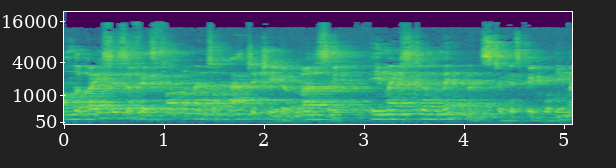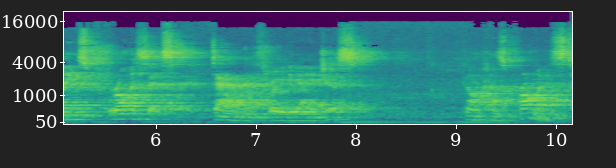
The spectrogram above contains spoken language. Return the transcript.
On the basis of his fundamental attitude of mercy, he makes commitments to his people. He makes promises down through the ages. God has promised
